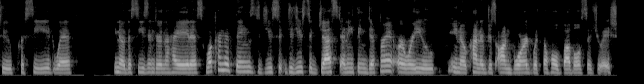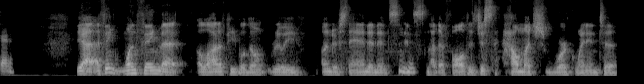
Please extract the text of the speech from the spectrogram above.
to proceed with, you know, the season during the hiatus. What kind of things did you did you suggest anything different, or were you, you know, kind of just on board with the whole bubble situation? Yeah, I think one thing that a lot of people don't really understand, and it's mm-hmm. it's not their fault, it's just how much work went into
